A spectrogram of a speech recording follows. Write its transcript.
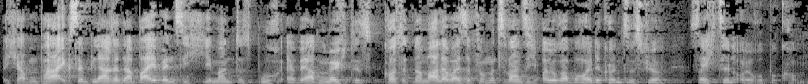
Ich habe ein paar Exemplare dabei, wenn sich jemand das Buch erwerben möchte. Es kostet normalerweise 25 Euro, aber heute können Sie es für 16 Euro bekommen.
